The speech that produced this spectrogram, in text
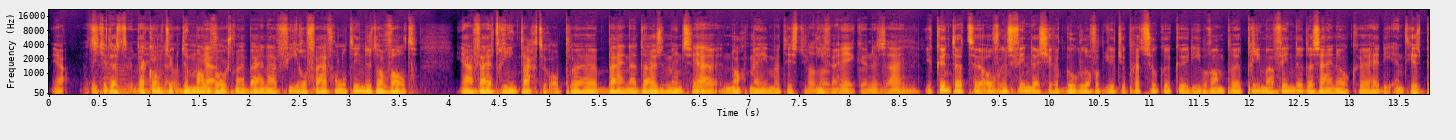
Ja, weet je, dat, daar komt natuurlijk de man ja. volgens mij bijna 400 of 500 in. Dus dan valt ja, 583 op eh, bijna 1000 mensen Ja. eh, nog mee. Maar het is dat natuurlijk had niet fijn. meer kunnen zijn. Je kunt dat eh, overigens vinden als je gaat googlen of op YouTube gaat zoeken. Kun je die ramp eh, prima vinden. Er zijn ook die NTSB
